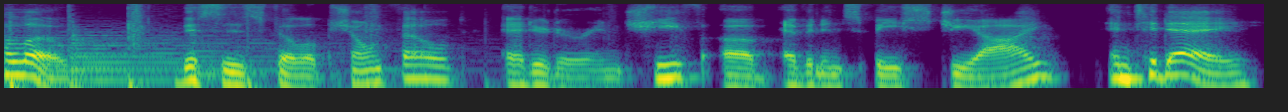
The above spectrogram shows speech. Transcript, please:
Hello, this is Philip Schoenfeld, editor in chief of Evidence Based GI. And today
